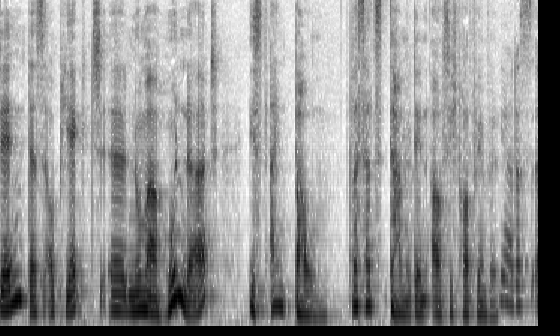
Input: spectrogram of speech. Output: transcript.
denn das Objekt äh, Nummer 100 ist ein Baum. Was hat es damit denn auf sich, Frau Pimpel? Ja, das äh,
